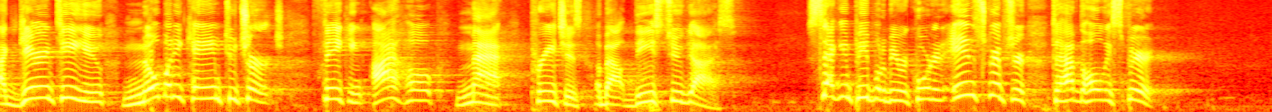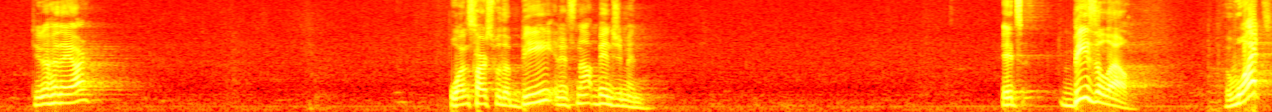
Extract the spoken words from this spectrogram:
I guarantee you, nobody came to church thinking, I hope Matt preaches about these two guys. Second people to be recorded in Scripture to have the Holy Spirit. Do you know who they are? One starts with a B, and it's not Benjamin. It's Bezalel. What?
